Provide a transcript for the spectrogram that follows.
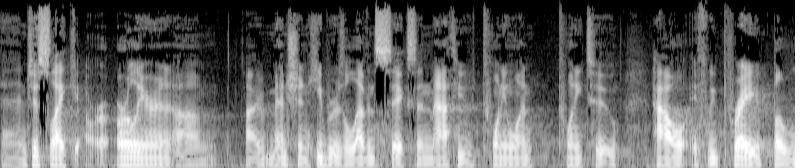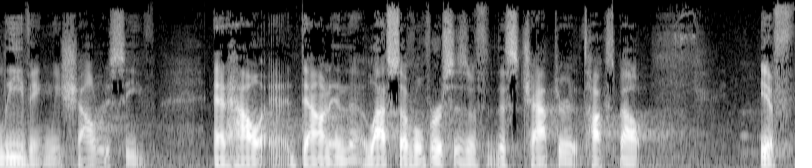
And just like earlier, um, I mentioned Hebrews 11:6 and Matthew 21:22, how if we pray believing, we shall receive. And how uh, down in the last several verses of this chapter, it talks about if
